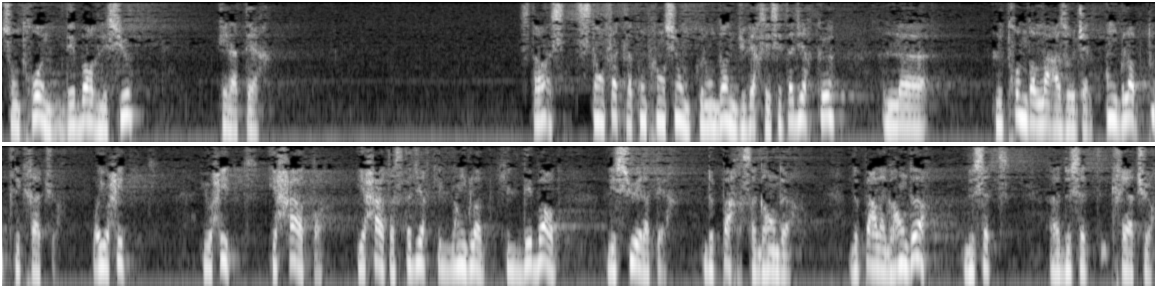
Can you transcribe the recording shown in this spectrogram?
son trône déborde les cieux et la terre. C'est en fait la compréhension que l'on donne du verset, c'est-à-dire que le, trône d'Allah Azzawajal englobe toutes les créatures. c'est-à-dire qu'il englobe, qu'il déborde les cieux et la terre, de par sa grandeur, de par la grandeur de cette, euh, de cette créature.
